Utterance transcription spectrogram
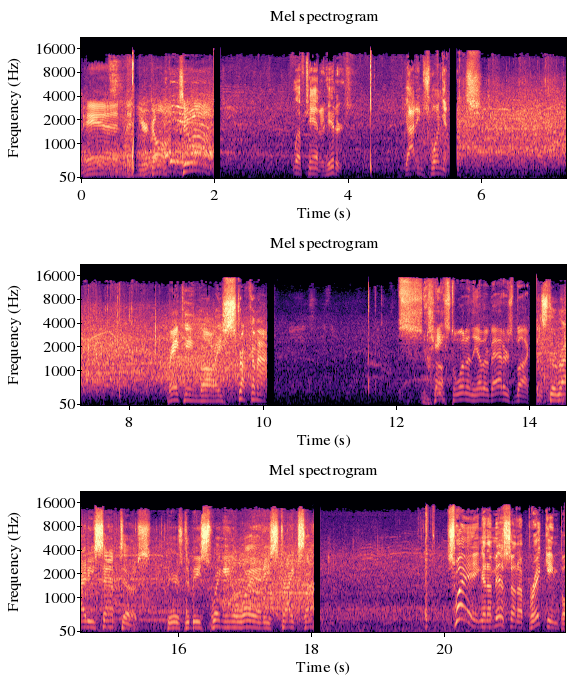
And you're gone. Two out. Left-handed hitters. Got him swinging. Breaking ball. He struck him out. Chased one in the other batter's box. It's the righty Santos. Appears to be swinging away, and he strikes out. Swing and a miss on a breaking ball.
